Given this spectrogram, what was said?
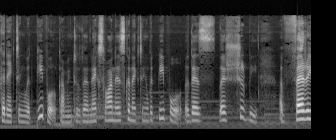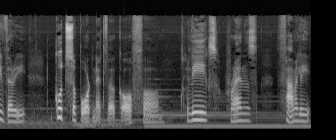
connecting with people. Coming to the next one is connecting with people. There's there should be a very very good support network of um, colleagues, friends, family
